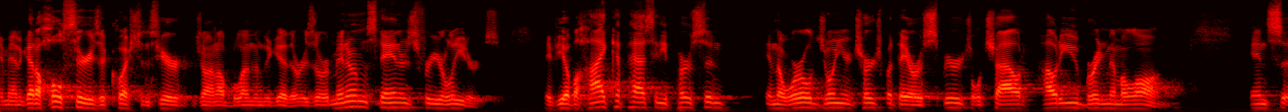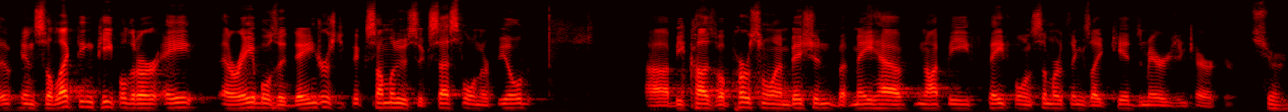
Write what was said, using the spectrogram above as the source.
Amen. I've got a whole series of questions here, John. I'll blend them together. Is there minimum standards for your leaders? If you have a high capacity person in the world join your church, but they are a spiritual child, how do you bring them along? in, in selecting people that are, a, that are able, is it dangerous to pick someone who's successful in their field uh, because of a personal ambition, but may have not be faithful in similar things like kids, marriage, and character? Sure.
